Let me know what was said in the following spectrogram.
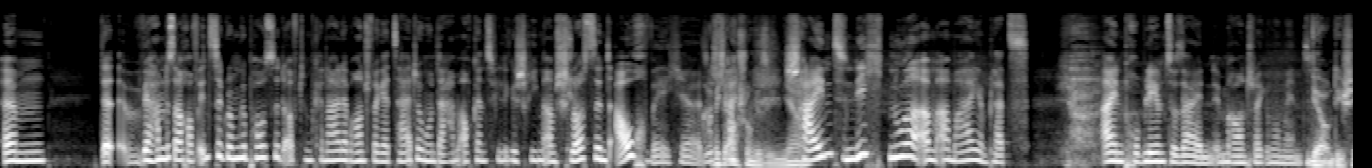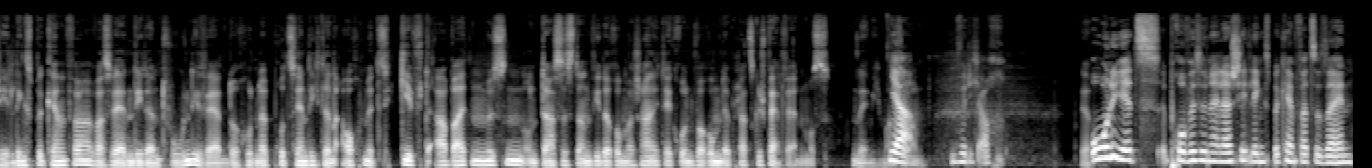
Ähm, da, wir haben das auch auf Instagram gepostet, auf dem Kanal der Braunschweiger Zeitung und da haben auch ganz viele geschrieben, am Schloss sind auch welche. Also Habe ich auch schon gesehen, ja. Scheint nicht nur am Amalienplatz ja. ein Problem zu sein im Braunschweig im Moment. Ja, und die Schädlingsbekämpfer, was werden die dann tun? Die werden doch hundertprozentig dann auch mit Gift arbeiten müssen und das ist dann wiederum wahrscheinlich der Grund, warum der Platz gesperrt werden muss, nehme ich mal ja, an. Ja, würde ich auch. Ja. Ohne jetzt professioneller Schädlingsbekämpfer zu sein,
